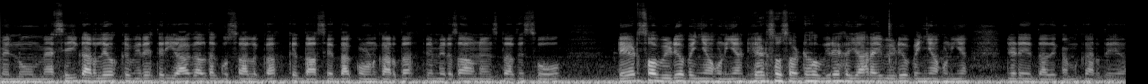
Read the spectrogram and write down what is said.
ਮੈਨੂੰ ਮੈਸੇਜ ਕਰ ਲਿਓ ਕਿ ਵੀਰੇ ਤੇਰੀ ਆਹ ਗੱਲ ਦਾ ਗੁੱਸਾ ਲੱਗਾ ਕਿ ਦੱਸ ਇਦਾਂ ਕੌਣ ਕਰਦਾ? ਤੇ ਮੇਰੇ ਹਿਸਾਬ ਨਾਲ ਇੰਸਟਾ ਤੇ 100 150 ਵੀਡੀਓ ਪਈਆਂ ਹੋਣੀਆਂ 150 ਛੱਡੋ ਵੀਰੇ, ਹਜ਼ਾਰਾਂ ਹੀ ਵੀਡੀਓ ਪਈਆਂ ਹੋਣੀਆਂ ਜਿਹੜੇ ਇਦਾਂ ਦੇ ਕੰਮ ਕਰਦੇ ਆ।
